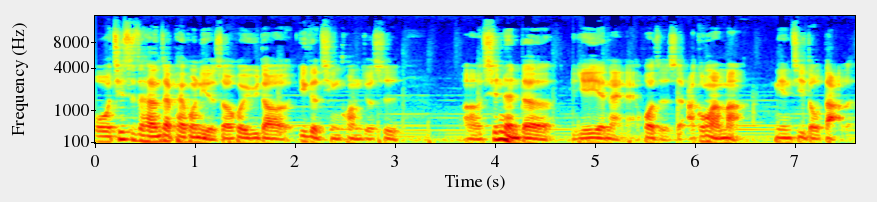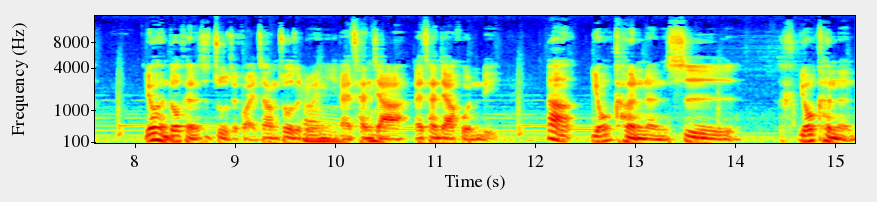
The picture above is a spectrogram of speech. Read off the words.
我其实常常在拍婚礼的时候会遇到一个情况，就是呃，新人的爷爷奶奶或者是阿公阿妈年纪都大了，有很多可能是拄着拐杖、坐着轮椅嗯来参加、来参加婚礼。那有可能是，有可能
